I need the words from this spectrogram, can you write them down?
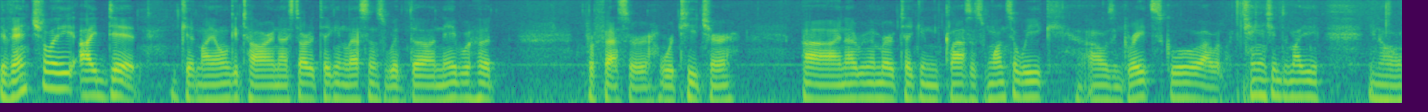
Eventually, I did get my own guitar, and I started taking lessons with the neighborhood professor or teacher. Uh, and I remember taking classes once a week. I was in grade school. I would like change into my, you know,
